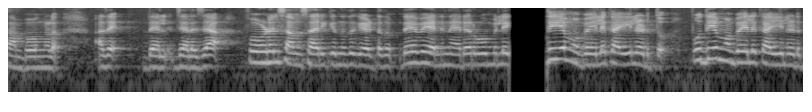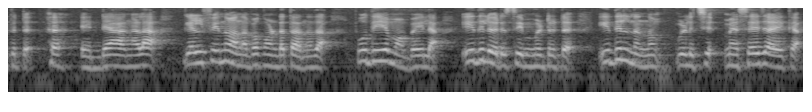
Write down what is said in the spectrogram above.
സംഭവങ്ങൾ. അതെ ജലജ ഫോണിൽ സംസാരിക്കുന്നത് കേട്ടതും ദേവയാനി നേരെ റൂമിലേക്ക് പുതിയ മൊബൈൽ കയ്യിലെടുത്തു. പുതിയ മൊബൈൽ കയ്യിലെടുത്തിട്ട് "ഹ്, എന്റെ ആങ്ങള ഗൾഫിൽ നിന്ന് വന്നപ്പോൾ കൊണ്ട് തന്നതാ. പുതിയ മൊബൈലാണ് ഇതിലൊരു സിം ഇട്ടിട്ട് ഇതിൽ നിന്നും വിളിച്ച് മെസ്സേജ് അയക്കാം.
